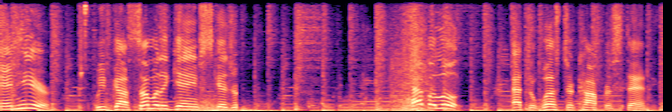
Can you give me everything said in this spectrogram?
And here, we've got some of the games scheduled. Have a look at the Western Conference standings.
